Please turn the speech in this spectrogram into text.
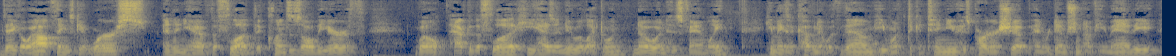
they go out, things get worse, and then you have the flood that cleanses all the earth. Well, after the flood, he has a new elect one, Noah and his family. He makes a covenant with them. He wants to continue his partnership and redemption of humanity.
